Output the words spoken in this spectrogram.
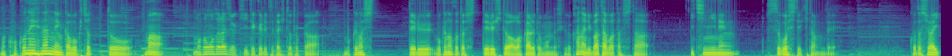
まあ、ここね、何年か僕ちょっと、まあ、もともとラジオ聞いてくれてた人とか、僕の知ってる、僕のこと知ってる人はわかると思うんですけど、かなりバタバタした1、2年過ごしてきたので、今年は一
